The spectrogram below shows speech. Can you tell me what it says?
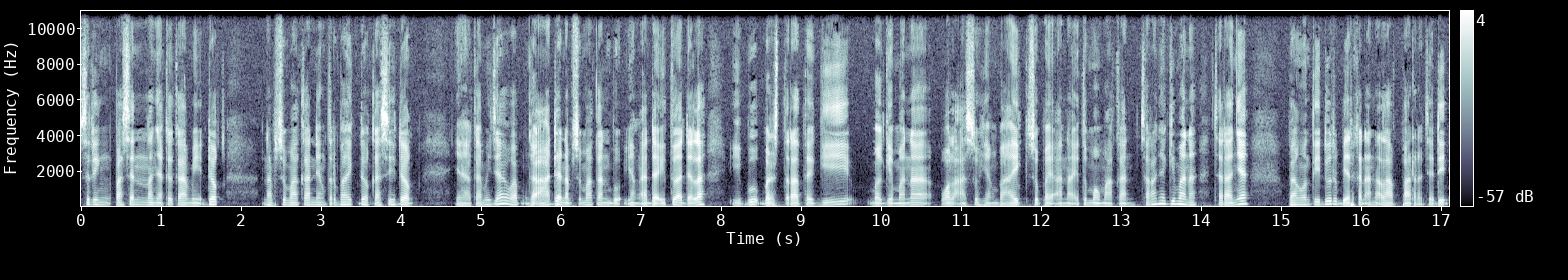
sering pasien nanya ke kami dok nafsu makan yang terbaik dok? Kasih dok Ya kami jawab nggak ada nafsu makan bu. Yang ada itu adalah ibu berstrategi bagaimana pola asuh yang baik supaya anak itu mau makan. Caranya gimana? Caranya bangun tidur biarkan anak lapar. Jadi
